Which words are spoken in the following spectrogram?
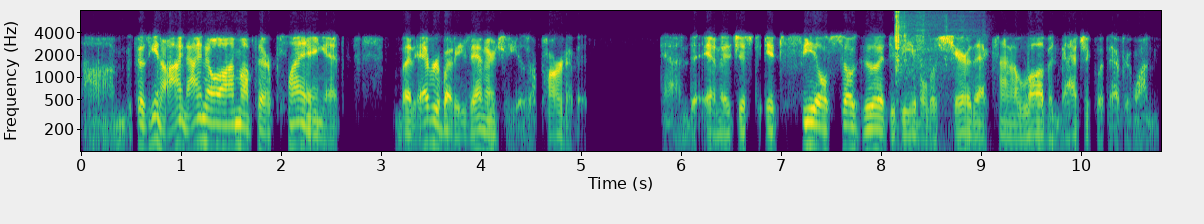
Um, because you know, I, I know I'm up there playing it, but everybody's energy is a part of it, and and it just it feels so good to be able to share that kind of love and magic with everyone.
